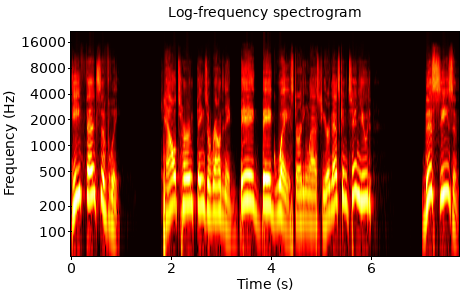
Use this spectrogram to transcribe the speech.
defensively, Cal turned things around in a big, big way starting last year, and that's continued this season,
